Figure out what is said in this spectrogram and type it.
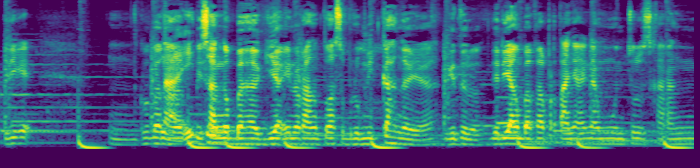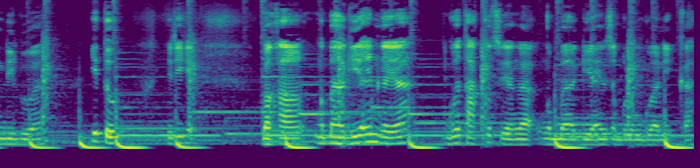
Jadi kayak hmm, gue bakal Nah, itu. bisa ngebahagiain orang tua sebelum nikah nggak ya? Gitu loh. Jadi yang bakal pertanyaan yang muncul sekarang di gue itu. Jadi kayak bakal ngebahagiain gak ya? Gue takut sih ya nggak ngebahagiain sebelum gue nikah.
